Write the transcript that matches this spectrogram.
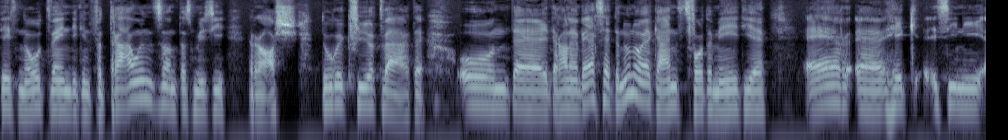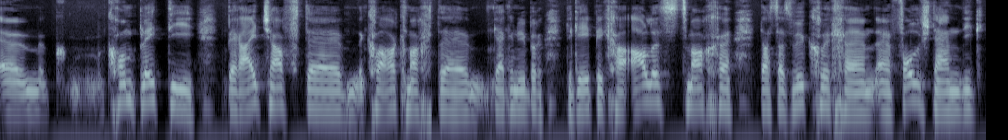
des notwendigen Vertrauens und das müsse rasch durchgeführt werden. Und äh, der Alain Berset hat nur noch ergänzt vor den Medien, er äh, hat seine ähm, komplette Bereitschaft äh, klar gemacht äh, gegenüber der GPK alles zu machen, dass das wirklich ähm, äh, vollständig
